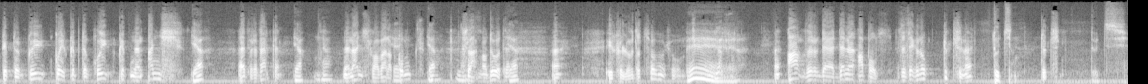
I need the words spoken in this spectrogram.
Ik heb een koei, koei, ik heb een koei, ik heb een ans. Ja, Het verwerken. ja. Ja. Een ans van waar het Ja, komt. ja. Slaag maar dood, hè. Ja. Ik geloof dat zo. zo. Ja, ja. Ah, voor de denne appels. Ze zeggen ook toetsen, hè. Toetsen. Toetsen. Toets.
